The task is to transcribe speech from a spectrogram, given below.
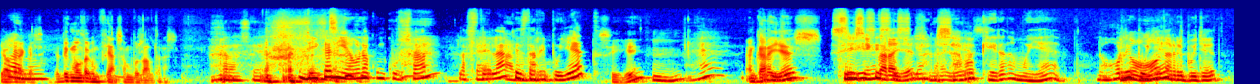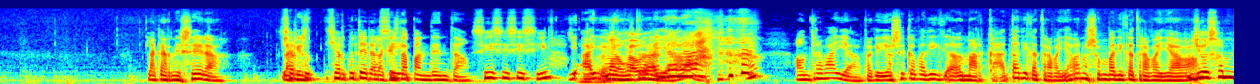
Jo crec que sí. Jo tinc molta confiança en vosaltres. Gràcies. Dir que n'hi ha una concursant, l'Estela, que és de Ripollet. Sí? Mm. Eh? Encara hi és? Sí, sí, encara hi és. hi Pensava que era de Mollet. No, No, Ripollet. de Ripollet. La carnissera. La que, Xarcu- xarcutera, la que sí. està pendenta. Sí, sí, sí, sí. I, ai, i Me'n on hauran de treballava? A on treballa? Perquè jo sé que va dir al mercat, va dir que treballava, no sé on va dir que treballava. Jo, som,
